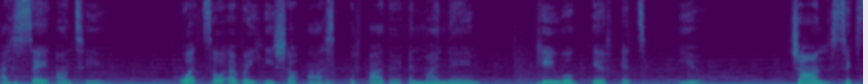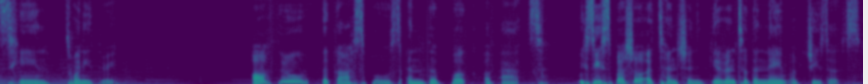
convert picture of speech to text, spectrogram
I say unto you, whatsoever ye shall ask the Father in my name, he will give it you. John 16 23. All through the Gospels and the book of Acts, we see special attention given to the name of Jesus.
